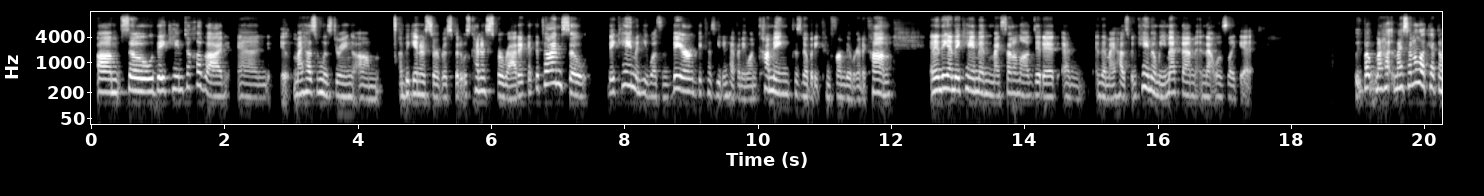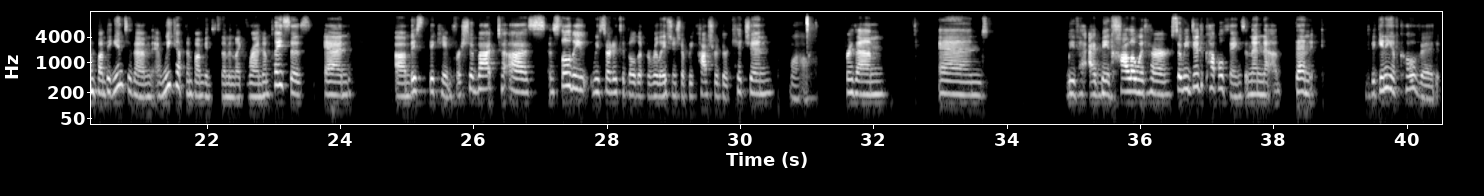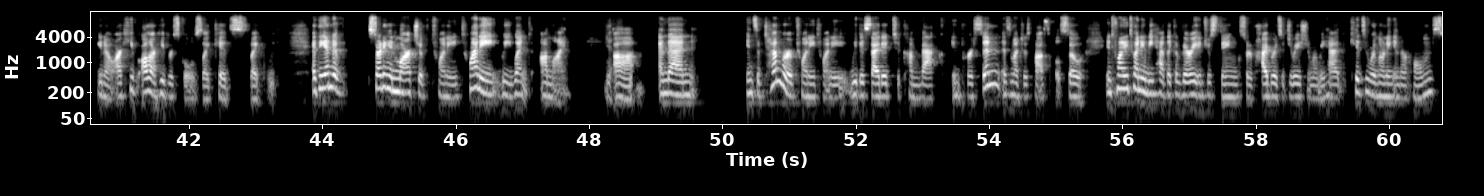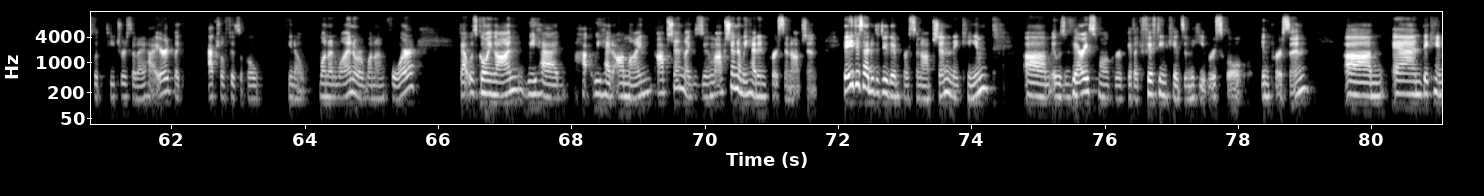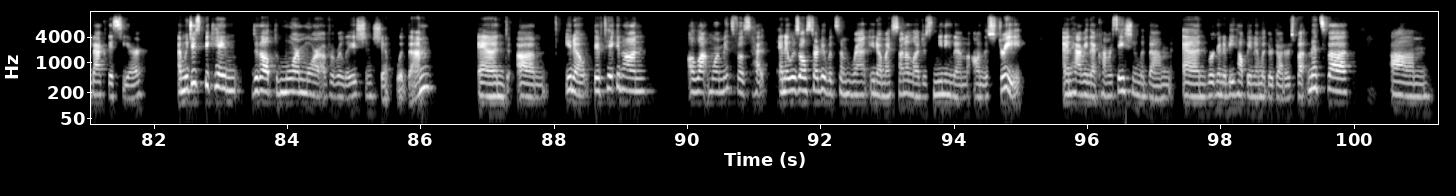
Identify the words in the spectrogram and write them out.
Um, so they came to Chabad, and it, my husband was doing um, a beginner service, but it was kind of sporadic at the time. So they came and he wasn't there because he didn't have anyone coming because nobody confirmed they were going to come. And in the end, they came and my son-in-law did it, and and then my husband came and we met them, and that was like it. But my my son-in-law kept on bumping into them, and we kept on bumping into them in like random places, and um, they, they came for Shabbat to us. And slowly we started to build up a relationship. We koshered their kitchen Wow. for them. And we've, I've made challah with her. So we did a couple things. And then, uh, then the beginning of COVID, you know, our Hebrew, all our Hebrew schools, like kids, like we, at the end of, starting in March of 2020, we went online. Yeah. Um, and then in September of 2020, we decided to come back in person as much as possible. So in 2020, we had like a very interesting sort of hybrid situation where we had kids who were learning in their homes with teachers that I hired, like actual physical, you know, one-on-one or one-on-four. That was going on. We had we had online option, like Zoom option, and we had in-person option. They decided to do the in-person option and they came. Um, it was a very small group. We had like 15 kids in the Hebrew school in person um, and they came back this year. And we just became developed more and more of a relationship with them. And um, you know, they've taken on a lot more mitzvahs had, and it was all started with some rent, you know, my son-in-law just meeting them on the street and having that conversation with them. And we're going to be helping them with their daughter's bat mitzvah. Um,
